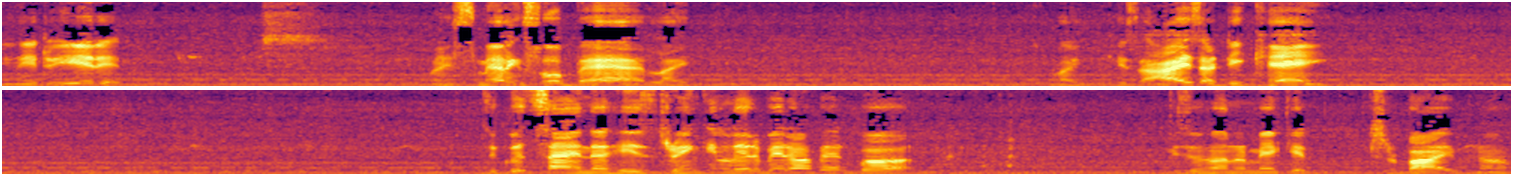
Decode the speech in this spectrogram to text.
You need to eat it. But he's smelling so bad, like, like his eyes are decaying. It's a good sign that he's drinking a little bit of it, but we just wanna make it survive, no?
